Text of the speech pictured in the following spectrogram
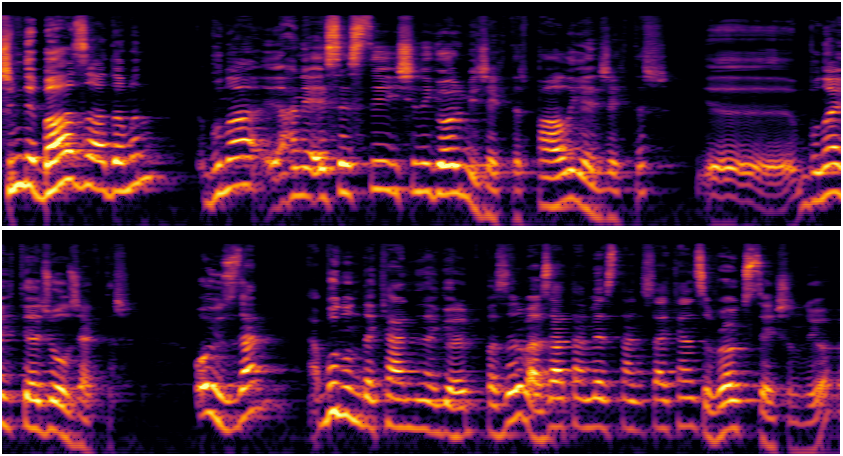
Şimdi bazı adamın buna hani SSD işini görmeyecektir. Pahalı gelecektir. Ee, Buna ihtiyacı olacaktır. O yüzden bunun da kendine göre bir pazarı var. Zaten Western Digital kendisi workstation diyor.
